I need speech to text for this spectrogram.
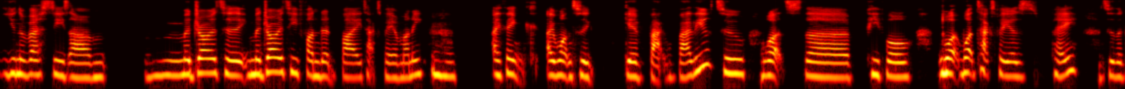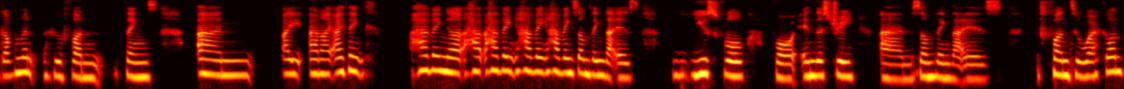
universities are majority majority funded by taxpayer money. Mm-hmm. I think I want to give back value to what's the people what what taxpayers pay to the government who fund things and I and I, I think having a ha- having having having something that is useful for industry and something that is fun to work on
